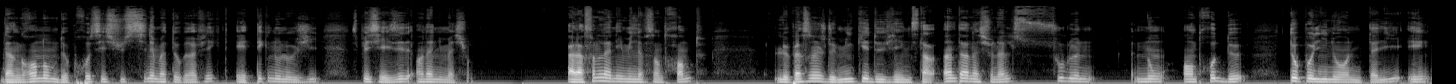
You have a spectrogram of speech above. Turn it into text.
d'un grand nombre de processus cinématographiques et technologies spécialisées en animation. À la fin de l'année 1930, le personnage de Mickey devient une star internationale sous le nom entre autres de Topolino en Italie et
